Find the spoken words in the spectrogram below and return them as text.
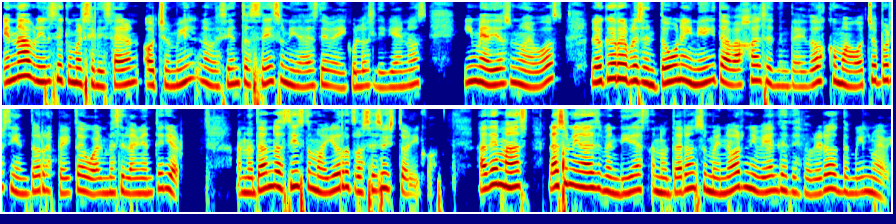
en abril se comercializaron 8.906 unidades de vehículos livianos y medios nuevos, lo que representó una inédita baja del 72,8% respecto al igual mes del año anterior anotando así su mayor retroceso histórico. Además, las unidades vendidas anotaron su menor nivel desde febrero de 2009.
